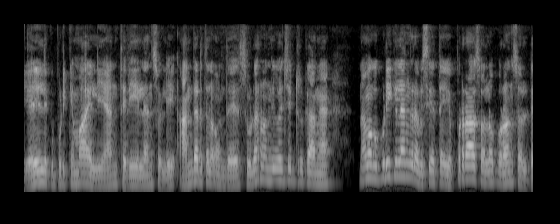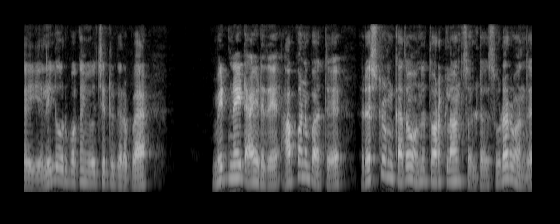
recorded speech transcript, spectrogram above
எழிலுக்கு பிடிக்குமா இல்லையான்னு தெரியலன்னு சொல்லி அந்த இடத்துல வந்து சுடர் வந்து யோசிச்சுட்டு இருக்காங்க. நமக்கு பிடிக்கலங்கிற விஷயத்த எப்படா சொல்ல போகிறோன்னு சொல்லிட்டு எழில் ஒரு பக்கம் யோசிச்சுட்டு இருக்கிறப்ப மிட் நைட் ஆகிடுது அப்பன்னு பார்த்து ரெஸ்ட் ரூம் கதவை வந்து திறக்கலான்னு சொல்லிட்டு சுடர் வந்து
